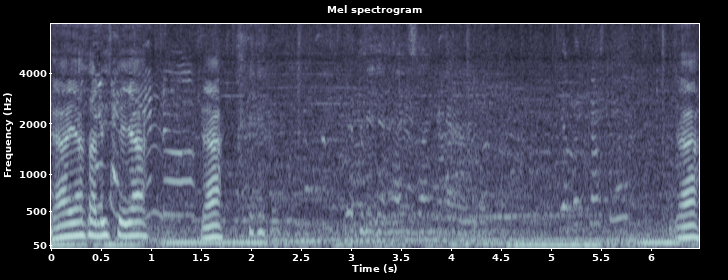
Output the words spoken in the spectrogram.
Ya, ya saliste, ya. Ya. Ya te llena de sangre. ¿Ya pescaste? Ya.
